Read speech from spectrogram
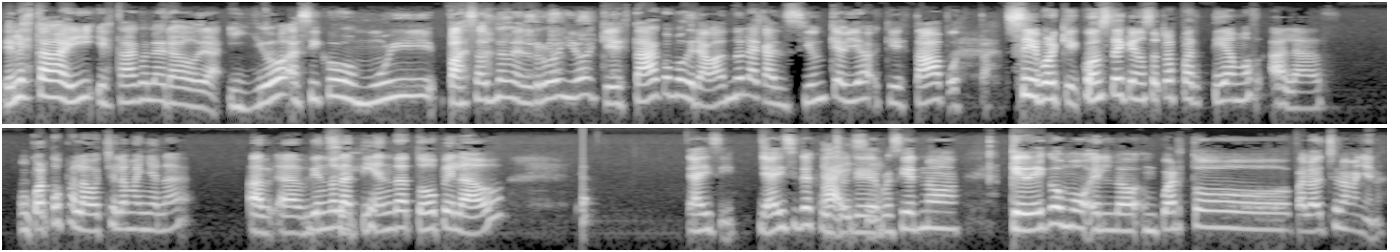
él estaba ahí y estaba con la grabadora. Y yo, así como muy pasándome el rollo, que estaba como grabando la canción que había, que estaba puesta. Sí, porque conste que nosotros partíamos a las un cuarto para las 8 de la mañana ab- abriendo la Sí. tienda todo pelado. Ahí sí, y ahí sí te escucho, Ahí que sí. recién no. Quedé como en lo- un cuarto para las 8 de la mañana.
